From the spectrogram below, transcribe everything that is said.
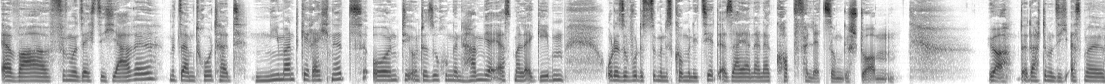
Er war 65 Jahre. Mit seinem Tod hat niemand gerechnet und die Untersuchungen haben ja erstmal ergeben, oder so wurde es zumindest kommuniziert, er sei an einer Kopfverletzung gestorben ja, da dachte man sich erstmal,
